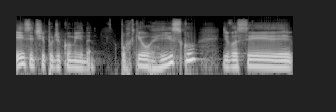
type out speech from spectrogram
esse tipo de comida, porque o risco de você,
